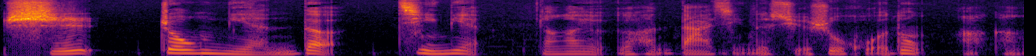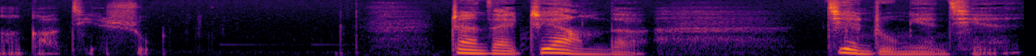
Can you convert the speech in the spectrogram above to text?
十周年的纪念。刚刚有一个很大型的学术活动啊，刚刚刚结束。站在这样的建筑面前。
